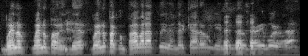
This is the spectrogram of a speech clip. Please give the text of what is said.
bueno, bueno para vender, bueno para comprar barato y vender caro, mi amigo Gary Moore, ¿verdad?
